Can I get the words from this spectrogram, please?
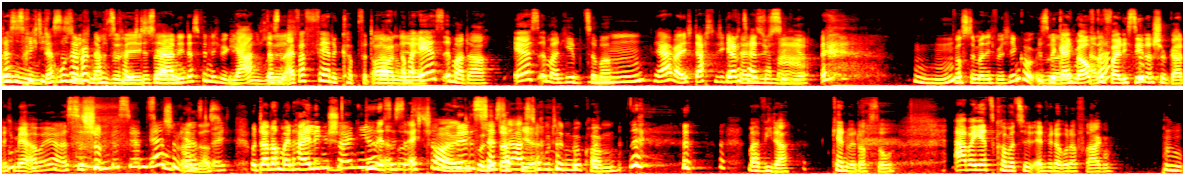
Das ist Uh, richtig das gruselig ist aber nachts, kann ich dir gruselig. sagen. Ja, nee, das finde ich wirklich Ja, gruselig. da sind einfach Pferdeköpfe dran. Oh, nee. Aber er ist immer da. Er ist immer in jedem Zimmer. Ja, weil ich dachte die ganze Zeit, Süße hier. wusste man nicht, wo ich hingucken Ist mir gar nicht mehr aufgefallen, ich sehe das schon gar nicht mehr. Aber ja, es ist schon ein bisschen Ja, spooky, schon anders. Und dann noch mein Heiligenschein hier. Du, das Also, ist echt toll. Die Kulisse Setup hast hier. du gut hinbekommen. Mal wieder. Kennen wir doch so. Aber jetzt kommen wir zu den Entweder-Oder-Fragen. Hm.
